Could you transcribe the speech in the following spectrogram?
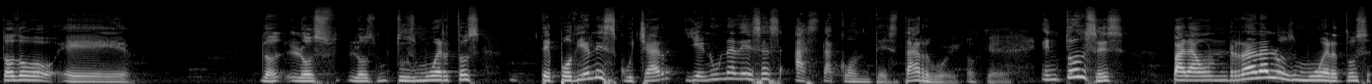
todo, eh, los, los, los- tus muertos te podían escuchar y en una de esas hasta contestar, güey. Ok. Entonces, para honrar a los muertos,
